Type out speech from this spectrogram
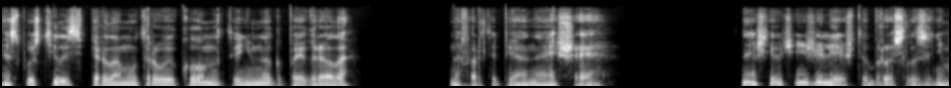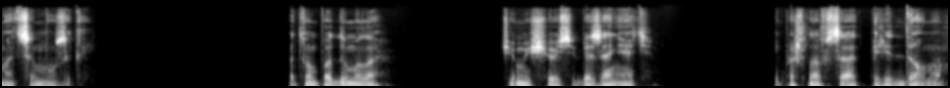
я спустилась в перламутровую комнату и немного поиграла на фортепиано Айше. Знаешь, я очень жалею, что бросила заниматься музыкой. Потом подумала, чем еще себя занять, и пошла в сад перед домом.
